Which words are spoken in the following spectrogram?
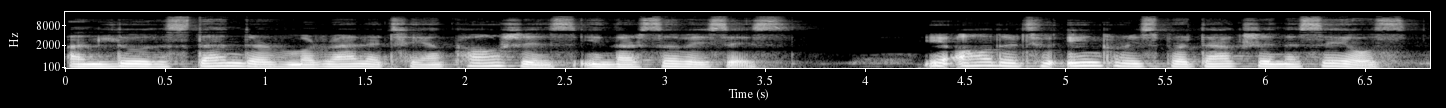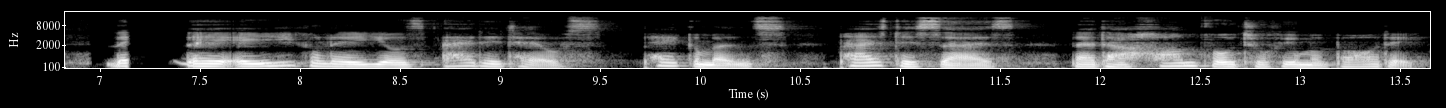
and lose the standard of morality and conscience in their services. In order to increase production and sales, they, they equally use additives pigments, pesticides that are harmful to human body.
